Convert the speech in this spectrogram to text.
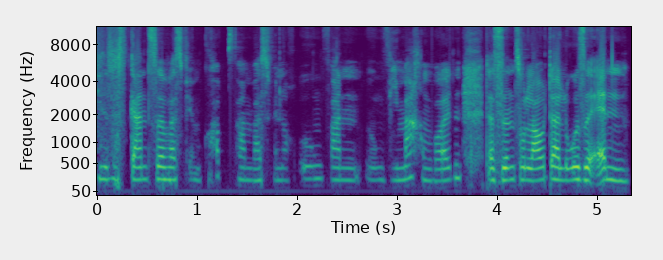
dieses Ganze, was wir im Kopf haben, was wir noch irgendwann irgendwie machen wollten, das sind so lauter lose N.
